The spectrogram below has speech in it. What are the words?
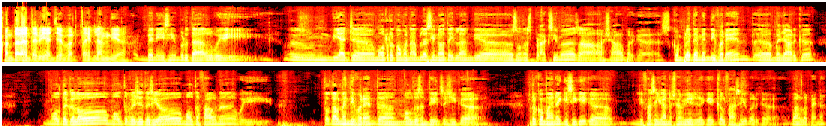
Com t'ha anat el viatge per Tailàndia? Beníssim, brutal, vull dir... És un viatge molt recomanable, si no a Tailàndia a zones pròximes o això, perquè és completament diferent, a Mallorca. Molta calor, molta vegetació, molta fauna, vull dir... Totalment diferent en molts sentits, així que recomana qui sigui que li faci ganes fer un viatge d'aquest que el faci perquè val la pena.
